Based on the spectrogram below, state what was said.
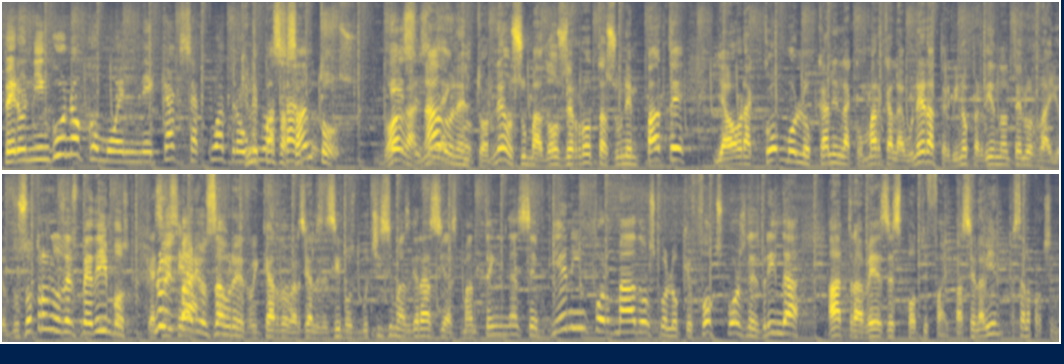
Pero ninguno como el Necaxa 4-1 ¿Qué le pasa a Santos? No ha el ganado en el torneo, suma dos derrotas, un empate y ahora como local en la comarca lagunera terminó perdiendo ante los Rayos. Nosotros nos despedimos. Que Luis. Mario Saures, Ricardo García, les decimos muchísimas gracias. Manténganse bien informados con lo que Fox Sports les brinda a través de Spotify. Pásenla bien, hasta la próxima.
